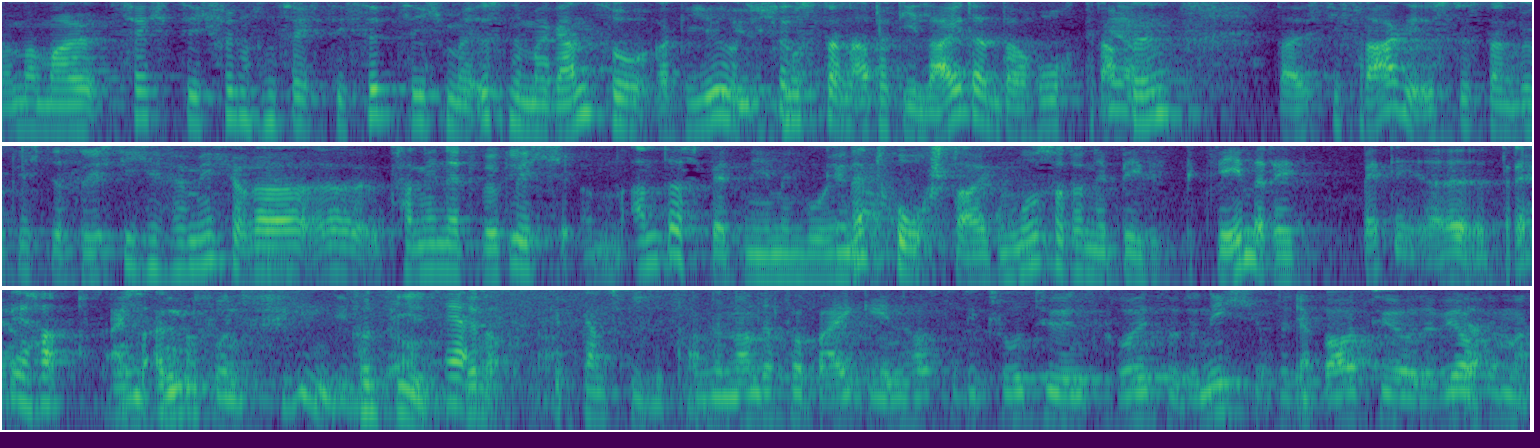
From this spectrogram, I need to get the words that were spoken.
wenn man mal 60, 65, 70, man ist nicht mehr ganz so agil und ich muss dann aber die Leitern da hochkrabbeln. Ja. Da ist die Frage, ist das dann wirklich das Richtige für mich oder äh, kann ich nicht wirklich ein anderes Bett nehmen, wo Genau. ich nicht hochsteigen muss oder eine be bequemere Bette, äh, Treppe habe? Ein Grund von vielen, die Von vielen. Ja. genau. Es gibt ganz viele. aneinander vorbeigehen, hast du die Klotür ins Kreuz oder nicht, oder die Ja. Bautür oder wie auch Ja. immer.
